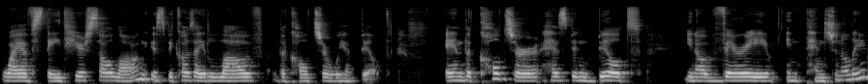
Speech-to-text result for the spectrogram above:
why i've stayed here so long is because i love the culture we have built. And the culture has been built you know very intentionally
